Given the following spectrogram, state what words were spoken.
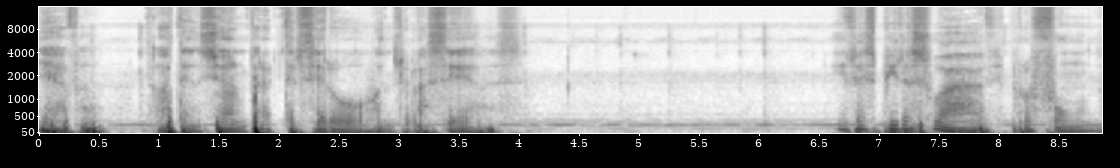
Leva atenção para o terceiro olho, entre as cejas. E respira suave, profundo.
